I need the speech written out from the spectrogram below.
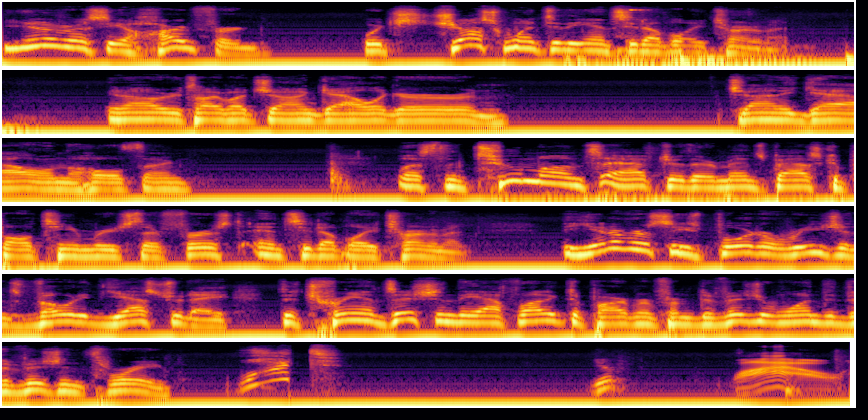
University of Hartford, which just went to the NCAA tournament. You know, we were talking about John Gallagher and Johnny Gal and the whole thing. Less than two months after their men's basketball team reached their first NCAA tournament, the university's board of regents voted yesterday to transition the athletic department from Division One to Division Three. What? Yep. Wow.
